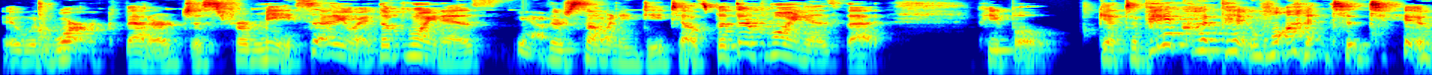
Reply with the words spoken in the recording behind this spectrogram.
it would work better just for me. So anyway, the point is yeah. there's so many details, but their point is that people get to pick what they want to do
